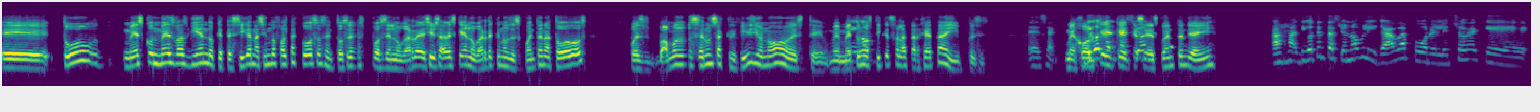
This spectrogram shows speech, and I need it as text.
eh, tú mes con mes vas viendo que te sigan haciendo falta cosas, entonces pues en lugar de decir, ¿sabes qué? En lugar de que nos descuenten a todos, pues vamos a hacer un sacrificio, ¿no? Este, me meto unos tickets a la tarjeta y pues mejor que, que, se descuenten de ahí. Ajá, digo tentación obligada por el hecho de que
